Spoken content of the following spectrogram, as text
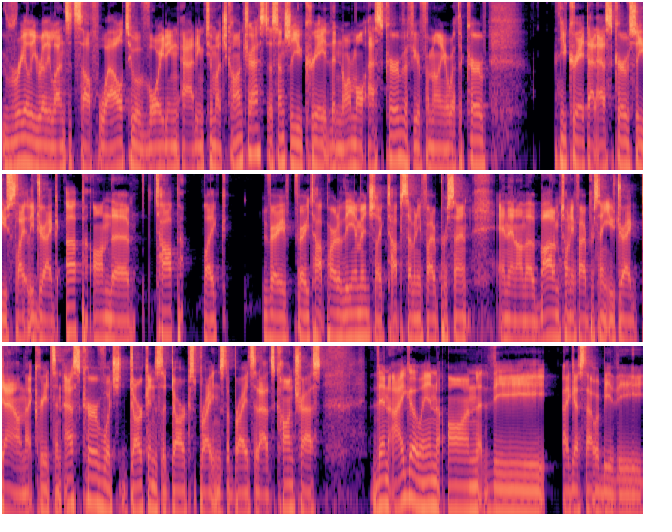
really, really lends itself well to avoiding adding too much contrast. Essentially, you create the normal S curve. If you're familiar with the curve, you create that S curve. So you slightly drag up on the top, like very, very top part of the image, like top 75%. And then on the bottom 25%, you drag down. That creates an S curve, which darkens the darks, brightens the brights, it adds contrast. Then I go in on the I guess that would be the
